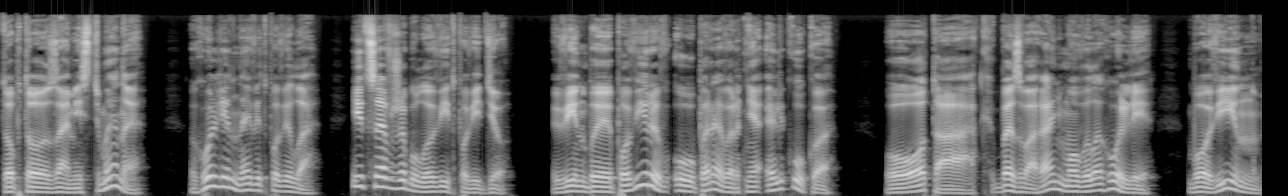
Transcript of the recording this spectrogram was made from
Тобто, замість мене, Голлі не відповіла, і це вже було відповіддю. Він би повірив у перевертня Ель Куко. О, так, без вагань мовила Голлі. Бо він,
